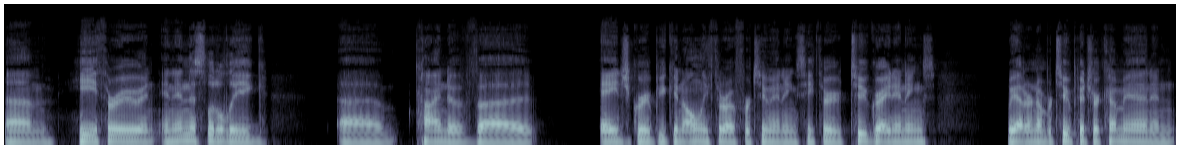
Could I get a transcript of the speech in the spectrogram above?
Um, he threw, and, and, in this little league uh, kind of uh, age group, you can only throw for two innings. He threw two great innings. We had our number two pitcher come in, and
